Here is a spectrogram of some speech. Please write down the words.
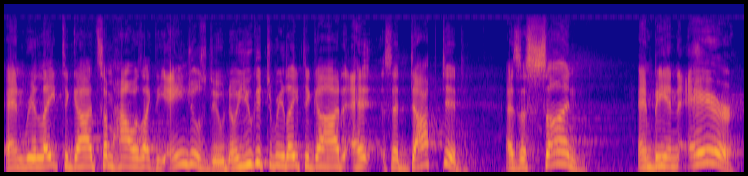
and relate to God somehow like the angels do. No, you get to relate to God as adopted, as a son, and be an heir.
